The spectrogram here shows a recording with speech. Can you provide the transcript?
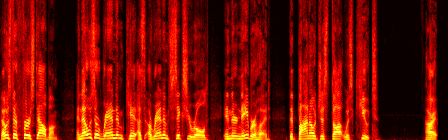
That was their first album. And that was a random kid, a, a random six year old in their neighborhood that Bono just thought was cute. All right.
